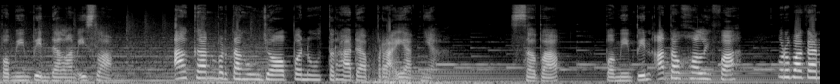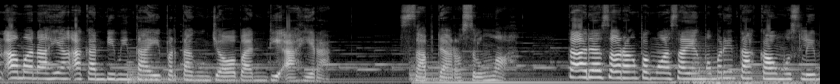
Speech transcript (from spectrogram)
Pemimpin dalam Islam akan bertanggung jawab penuh terhadap rakyatnya. Sebab pemimpin atau khalifah merupakan amanah yang akan dimintai pertanggungjawaban di akhirat. Sabda Rasulullah, tak ada seorang penguasa yang memerintah kaum muslim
